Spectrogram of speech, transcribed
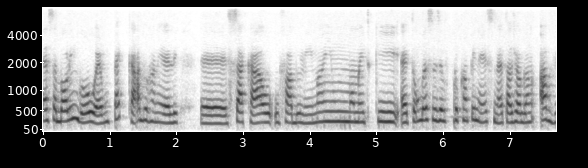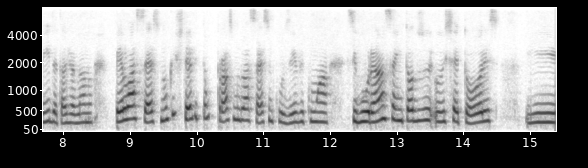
essa bola em gol. É um pecado o Raniel é, sacar o, o, Fábio Lima em um momento que é tão decisivo para o Campinense, né? Tá jogando a vida, tá jogando pelo acesso, nunca esteve tão próximo do acesso, inclusive com a segurança em todos os setores. E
